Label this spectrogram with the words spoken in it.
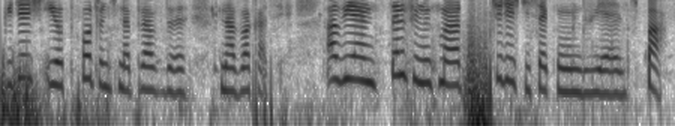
gdzieś i odpocząć naprawdę na wakacje. A więc ten filmik ma 30 sekund, więc pa!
